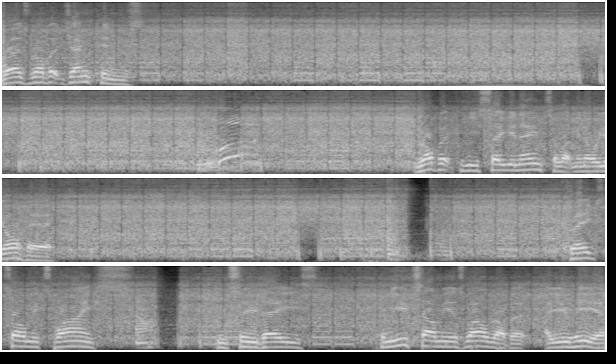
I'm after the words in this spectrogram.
Where's Robert Jenkins? Robert, can you say your name to let me know you're here? Craig's told me twice in two days. Can you tell me as well, Robert? Are you here?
